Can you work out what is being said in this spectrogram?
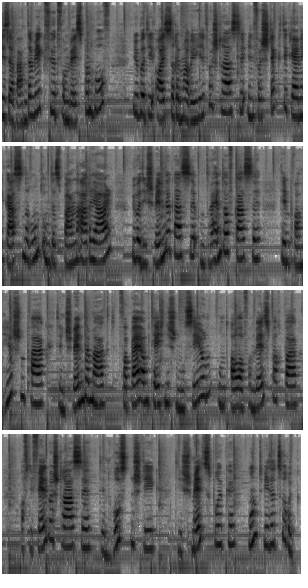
Dieser Wanderweg führt vom Westbahnhof über die äußere Marie-Hilfer-Straße in versteckte kleine Gassen rund um das Bahnareal, über die Schwendergasse und Rheindorfgasse, den Braunhirschenpark, den Schwendermarkt, vorbei am Technischen Museum und Auer vom Welsbachpark auf die Felberstraße, den Rustensteg, die Schmelzbrücke und wieder zurück.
